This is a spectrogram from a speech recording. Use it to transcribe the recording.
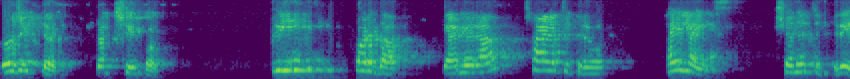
प्रोजेक्टर प्रक्षेपक. स्क्रीन पडदा. कॅमेरा छायाचित्र. हायलाइट्स क्षणचित्रे.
